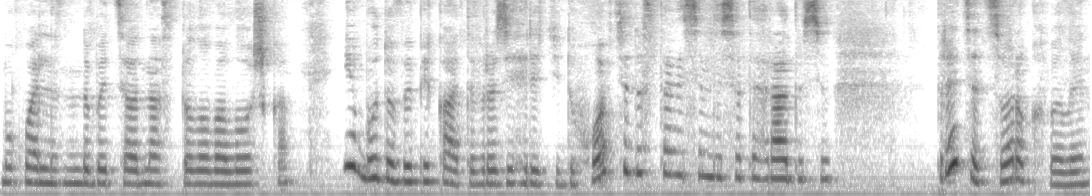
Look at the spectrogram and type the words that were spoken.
буквально знадобиться 1 столова ложка, і буду випікати в розігрітій духовці до 180 градусів 30-40 хвилин.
